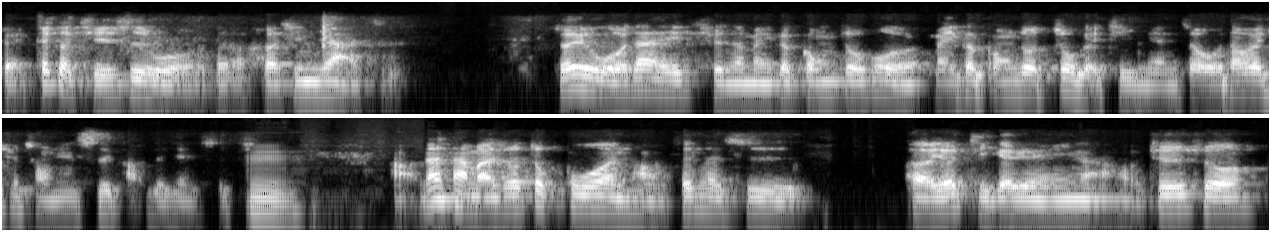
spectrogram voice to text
对，这个其实是我的核心价值。所以我在选择每个工作或每个工作做个几年之后，我都会去重新思考这件事情。嗯，好，那坦白说做顾问哈，真的是，呃，有几个原因啊，就是说。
